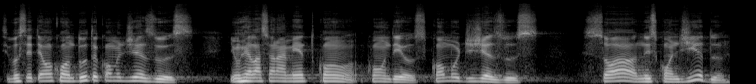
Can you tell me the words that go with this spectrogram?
se você tem uma conduta como de Jesus, e um relacionamento com, com Deus como o de Jesus, só no escondido,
